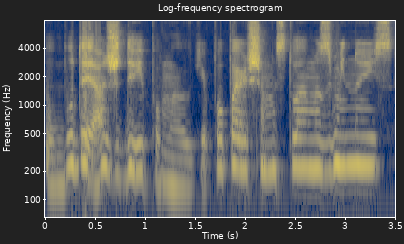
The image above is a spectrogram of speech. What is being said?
буде аж дві помилки. По-перше, ми створимо зміну із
